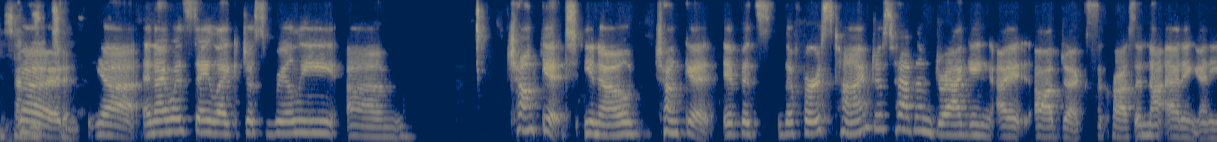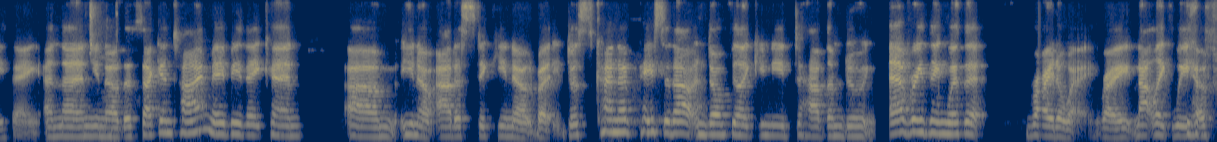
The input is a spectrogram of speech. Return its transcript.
It's good Good, yeah, and I would say like just really um chunk it, you know, chunk it. If it's the first time, just have them dragging I objects across and not adding anything. And then, you know, the second time, maybe they can um, you know, add a sticky note, but just kind of pace it out and don't feel like you need to have them doing everything with it right away, right? Not like we have,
